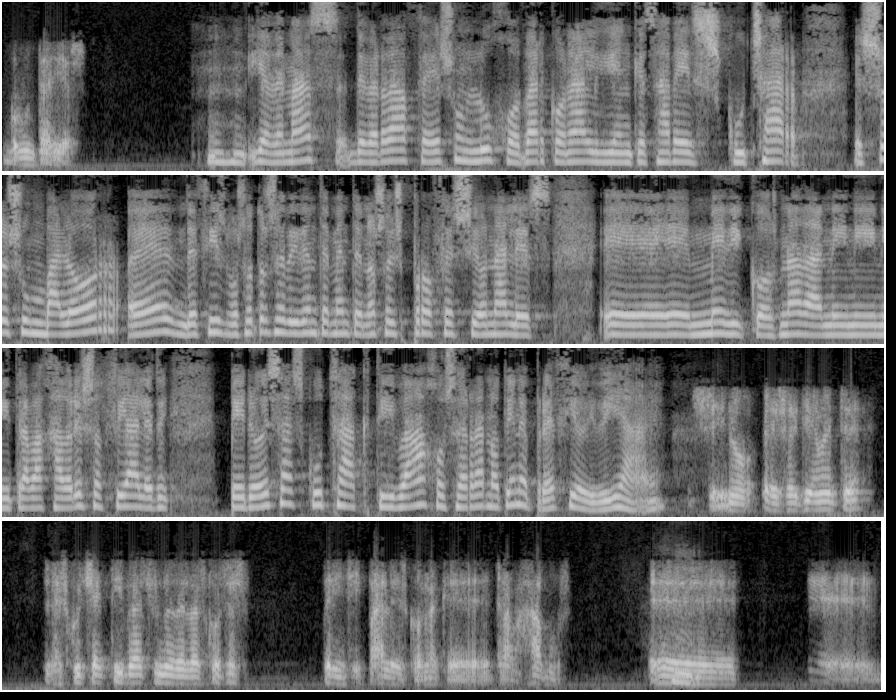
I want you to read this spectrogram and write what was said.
voluntarias. Y además, de verdad, es un lujo dar con alguien que sabe escuchar. Eso es un valor. ¿eh? Decís, vosotros evidentemente no sois profesionales eh, médicos, nada, ni, ni, ni trabajadores sociales, ni- pero esa escucha activa, José Ra, no tiene precio hoy día. ¿eh? Sí, no, efectivamente, la escucha activa es una de las cosas principales con la que trabajamos. Eh, eh,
